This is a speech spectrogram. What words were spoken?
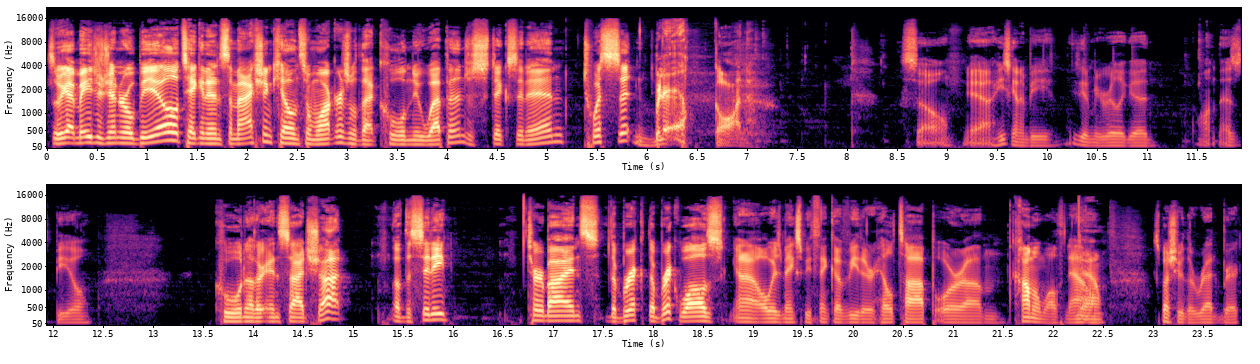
so we got Major General Beale taking in some action, killing some walkers with that cool new weapon. Just sticks it in, twists it, and blah, gone. So yeah, he's gonna be he's gonna be really good on as Beale. Cool, another inside shot of the city turbines. The brick, the brick walls, you know, always makes me think of either Hilltop or um, Commonwealth now, yeah. especially with the red brick.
